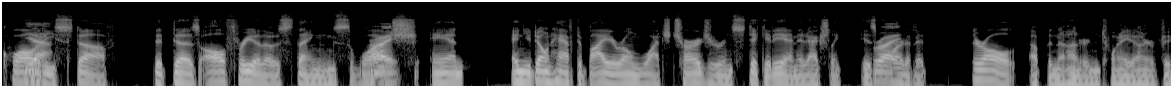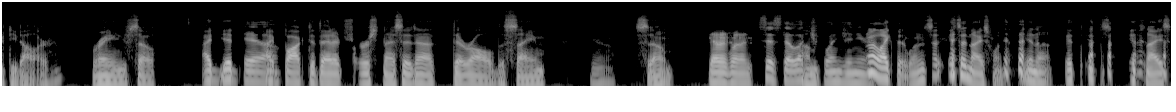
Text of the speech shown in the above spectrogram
quality Yeah. stuff that does all three of those things, watch and and you don't have to buy your own watch charger and stick it in. It actually is Right. part of it. They're all up in the 120 to 150 dollar range. So I did Yeah. I balked at that at first and I said uh, they're all the same, you know. So It says the electrical engineer. I like that one. It's a, it's a nice one. You know, it, it's it's nice.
